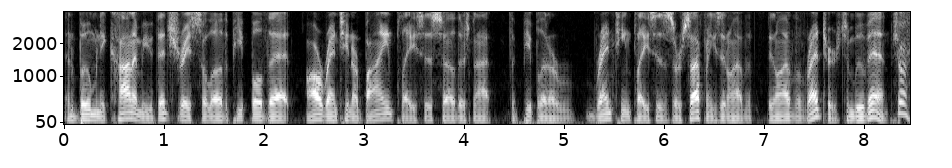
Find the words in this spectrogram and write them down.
in a booming economy with interest rates so low, the people that are renting are buying places, so there's not the people that are renting places are suffering because they don't have they don't have renters to move in. Sure.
